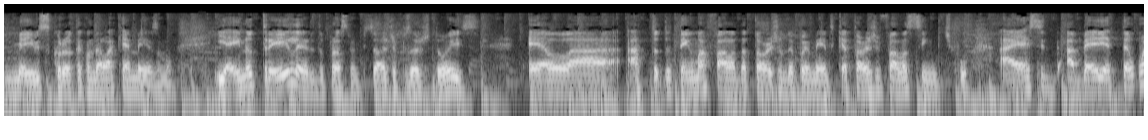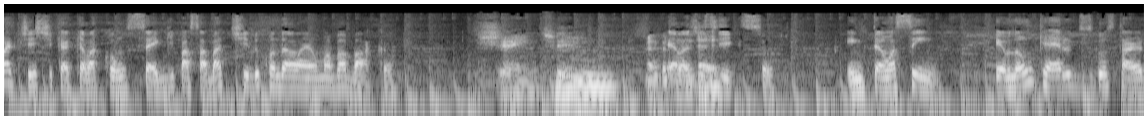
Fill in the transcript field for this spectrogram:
meio escrota quando ela quer mesmo. E aí no trailer do próximo episódio, episódio 2, ela. a tem uma fala da Torge, um depoimento que a Torge fala assim: tipo, a, Acid, a Berry é tão artística que ela consegue passar batido quando ela é uma babaca. Gente, Hum, É. Ela É. disse isso. Então, assim, eu não quero desgostar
